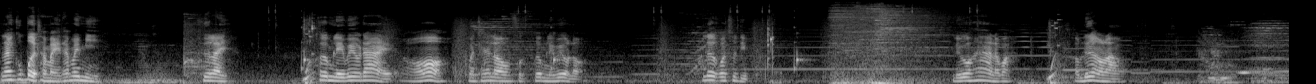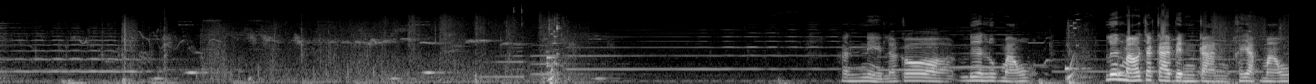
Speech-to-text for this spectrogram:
แล้วกูเปิดทำไมถ้าไม่มี คืออะไร เพิ่มเลเวลได้ อ๋อ มันใช้เราฝึกเพิ่มเลเวลหรอ เลือกวัตถุดิบเลเวลห้าแล้ววะเอาเรื่องเอาเรา วอันเนตแล้วก็เลื่อนลูกเมาส์ เลื่อนเมาส์จะกลายเป็นการขยับเมาส์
